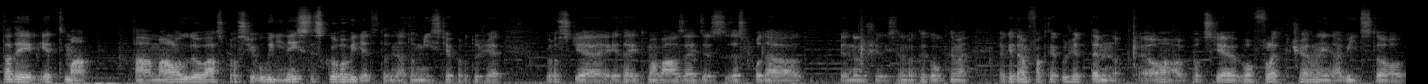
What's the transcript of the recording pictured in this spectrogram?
tady je tma a málo kdo vás prostě uvidí. Nejste skoro vidět tady na tom místě, protože prostě je tady tmavá zeď ze, ze spoda, jednoduše, když se tam takhle koukneme, tak je tam fakt jakože temno, jo, a prostě voflek černý navíc to,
